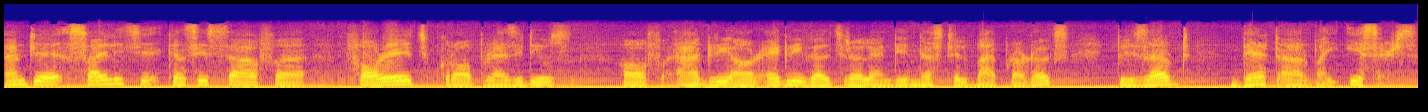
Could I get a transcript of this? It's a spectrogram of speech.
and uh, silage consists of uh, forage crop residues of agri or agricultural and industrial byproducts preserved that are by acids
